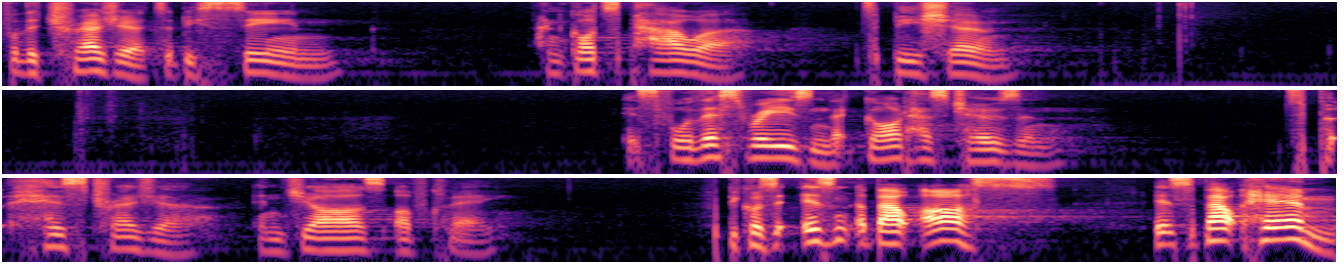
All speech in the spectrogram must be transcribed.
for the treasure to be seen and God's power to be shown. It's for this reason that God has chosen to put his treasure in jars of clay. Because it isn't about us, it's about him.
